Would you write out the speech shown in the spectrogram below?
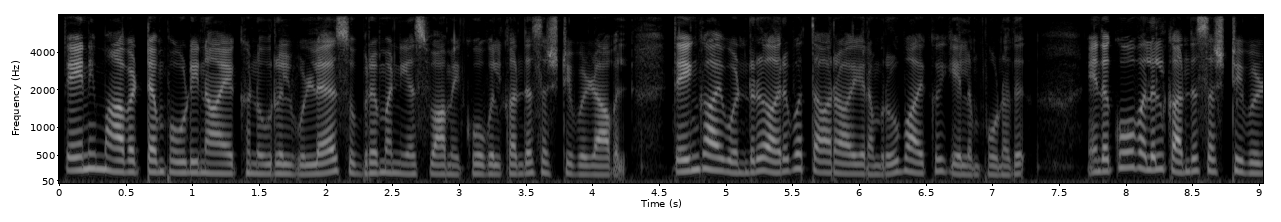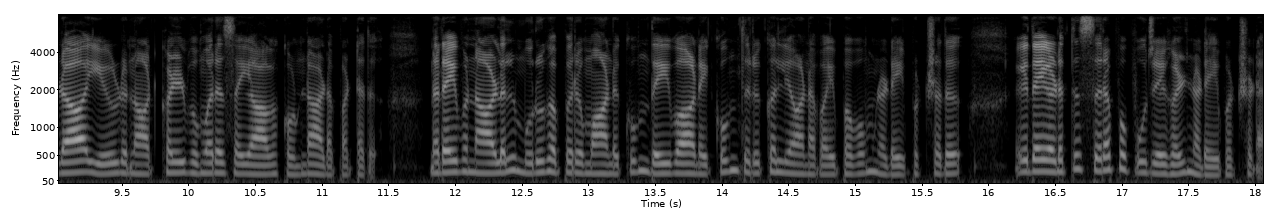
தேனி மாவட்டம் போடிநாயக்கனூரில் உள்ள சுப்பிரமணிய சுவாமி கோவில் கந்தசஷ்டி விழாவில் தேங்காய் ஒன்று அறுபத்தாறாயிரம் ரூபாய்க்கு ஏலம் போனது. இந்த கோவிலில் கந்தசஷ்டி விழா ஏழு நாட்கள் விமரிசையாக கொண்டாடப்பட்டது. நிறைவு நாளில் முருகப்பெருமானுக்கும் தெய்வானைக்கும் திருக்கல்யாண வைபவம் நடைபெற்றது. இதையடுத்து சிறப்பு பூஜைகள் நடைபெற்றன.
